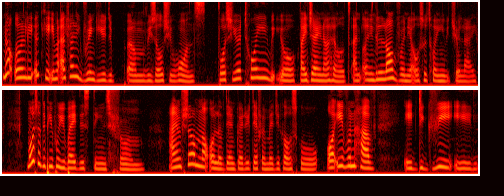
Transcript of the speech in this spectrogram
not only okay, it might actually bring you the um results you want but you're toying with your vaginal health, and in the long run, you're also toying with your life. Most of the people you buy these things from, I'm sure not all of them graduated from medical school or even have a degree in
